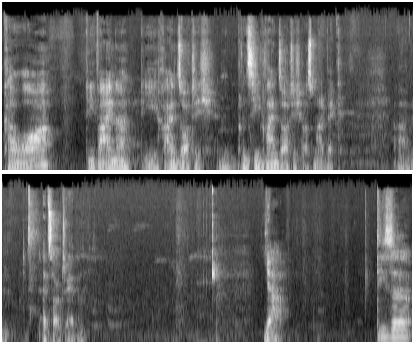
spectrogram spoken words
Cahors die Weine, die reinsortig, im Prinzip reinsortig aus Malbec ähm, erzeugt werden. Ja, diese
